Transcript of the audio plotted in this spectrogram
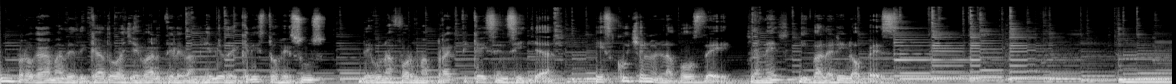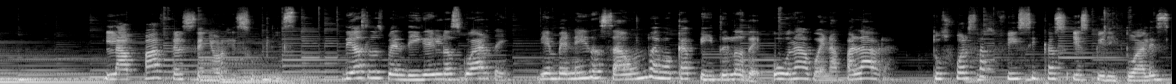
un programa dedicado a llevarte el Evangelio de Cristo Jesús de una forma práctica y sencilla. Escúchalo en la voz de Janet y Valerie López. La paz del Señor Jesucristo. Dios los bendiga y los guarde. Bienvenidos a un nuevo capítulo de Una Buena Palabra. Tus fuerzas físicas y espirituales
